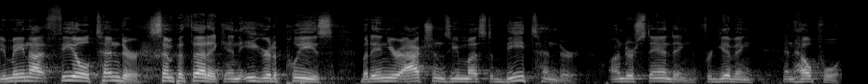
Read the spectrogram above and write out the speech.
You may not feel tender, sympathetic, and eager to please, but in your actions you must be tender, understanding, forgiving, and helpful.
